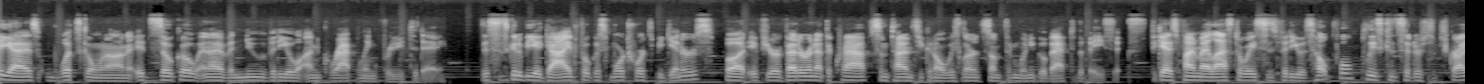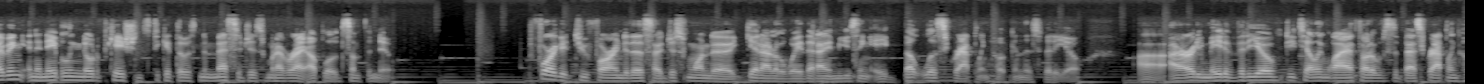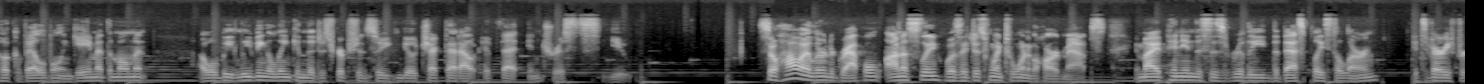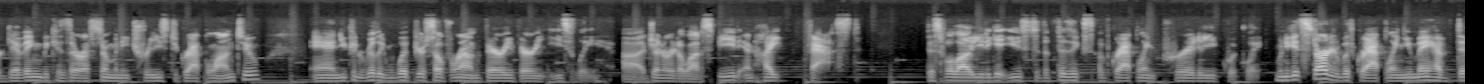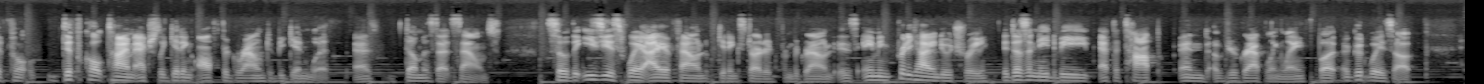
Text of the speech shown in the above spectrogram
Hey guys, what's going on? It's Zoko and I have a new video on grappling for you today. This is going to be a guide focused more towards beginners, but if you're a veteran at the craft, sometimes you can always learn something when you go back to the basics. If you guys find my last Oasis videos helpful, please consider subscribing and enabling notifications to get those messages whenever I upload something new. Before I get too far into this, I just wanted to get out of the way that I am using a beltless grappling hook in this video. Uh, I already made a video detailing why I thought it was the best grappling hook available in game at the moment. I will be leaving a link in the description so you can go check that out if that interests you. So how I learned to grapple, honestly, was I just went to one of the hard maps. In my opinion, this is really the best place to learn. It's very forgiving because there are so many trees to grapple onto, and you can really whip yourself around very, very easily, uh, generate a lot of speed and height fast. This will allow you to get used to the physics of grappling pretty quickly. When you get started with grappling, you may have difficult, difficult time actually getting off the ground to begin with, as dumb as that sounds. So the easiest way I have found of getting started from the ground is aiming pretty high into a tree. It doesn't need to be at the top end of your grappling length, but a good ways up.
